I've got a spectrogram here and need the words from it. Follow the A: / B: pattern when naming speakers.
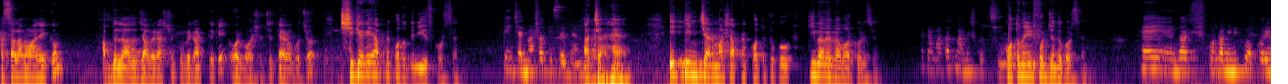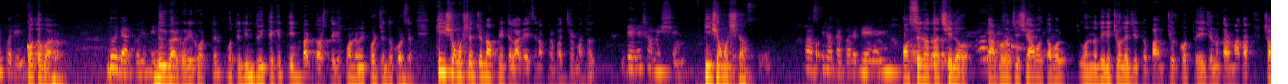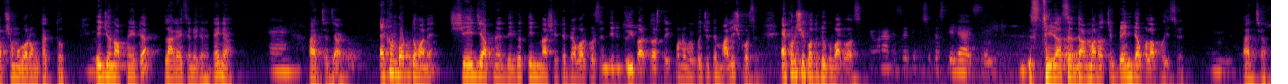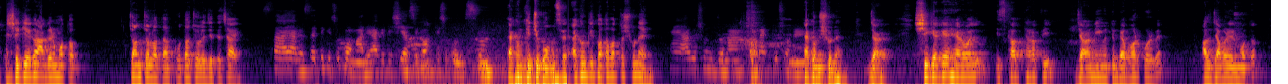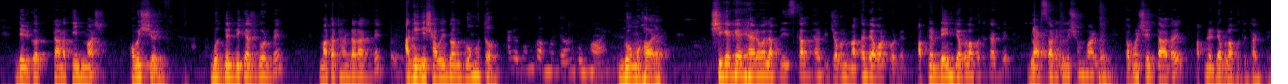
A: আসসালামু আলাইকুম। আব্দুল্লাহ আল জাবের আসছে কুবেরহাট থেকে। ওর বয়স হচ্ছে তেরো বছর। শিখে আপনি কতদিন ইউজ করছেন?
B: তিন চার মাস হতেছে যেন।
A: আচ্ছা হ্যাঁ। এই তিন চার মাসে আপনার কতটুকু কীভাবে ব্যবহার করেছেন?
B: এটা মাথাত মালিশ করছি।
A: কত মিনিট পর্যন্ত করছেন?
B: হ্যাঁ দশ পনেরো মিনিট ক- করে করে।
A: কতবার?
B: দুইবার করে দিন।
A: দুইবার করে করতেন। প্রতিদিন দুই থেকে তিনবার দশ থেকে পনেরো মিনিট পর্যন্ত করছেন। কি সমস্যার জন্য আপনি এটা লাগাইছেন আপনার বাচ্চার মাথায়
B: সমস্যা।
A: কি সমস্যা?
B: অস্থিরতা
A: ছিল তারপর হচ্ছে সে আবল তাবল অন্যদিকে চলে যেত পাংচুর করতো এই জন্য তার মাথা সবসময় গরম থাকতো। এই জন্য আপনি এটা লাগাইছেন এখানে তাই না?
B: হ্যাঁ।
A: আচ্ছা যাক। এখন বর্তমানে সেই যে আপনি দীর্ঘ তিন মাস এটা ব্যবহার করছেন দিনে দুইবার দশ থেকে পনেরো পর্যন্ত মালিশ করছেন এখন সে কতটুকু ভালো আছে?
B: স্থির আছে।
A: তার মানে হচ্ছে ব্রেন ডেভেলপ হয়েছে। আচ্ছা সে কি এখন আগের মতো? চঞ্চলতা কোথাও চলে যেতে চায়?
B: এখন কিছু কমছে।
A: এখন কি কথাবার্তা শুনে?
B: হ্যাঁ এখন শোনে।
A: যাক shikakai hair oil scalp therapy যারা নিয়মিত ব্যবহার করবে আল জাবারের মতো দীর্ঘ টানা তিন মাস অবশ্যই বুদ্ধির বিকাশ ঘটবে মাথা ঠান্ডা রাখবে। আগে কি স্বাভাবিকভাবে ঘুম হতো?
B: হয়।
A: ঘুম হয়। শিকাকে হেয়ার অয়েল আপনি স্কাল থেরাপি যখন মাথায় ব্যবহার করবেন, আপনার ব্রেন ডেভেলপ হতে থাকবে ব্লাড সার্কুলেশন বাড়বে, তখন সে তাড়াতাড়ি আপনার ডেভেলপ হতে থাকবে।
